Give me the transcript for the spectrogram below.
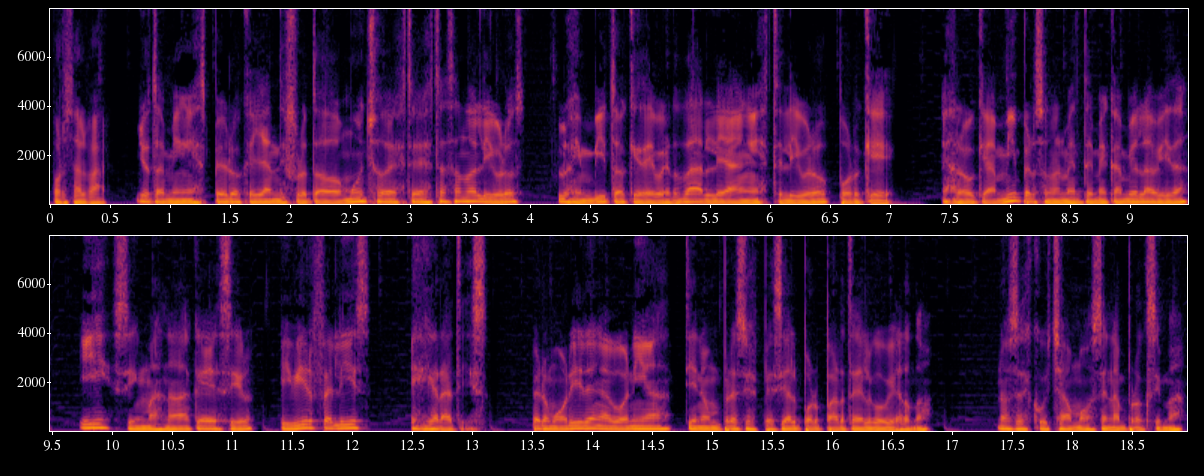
por salvar. Yo también espero que hayan disfrutado mucho de este Destazando Libros. Los invito a que de verdad lean este libro porque es algo que a mí personalmente me cambió la vida. Y sin más nada que decir, vivir feliz es gratis, pero morir en agonía tiene un precio especial por parte del gobierno. Nos escuchamos en la próxima.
